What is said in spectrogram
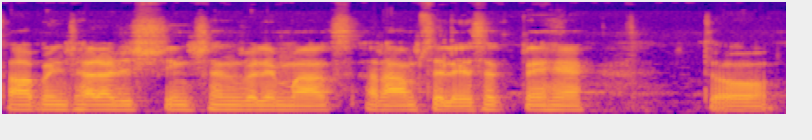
तो आप इंशाल्लाह डिस्टिंक्शन वाले मार्क्स आराम से ले सकते हैं। तो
